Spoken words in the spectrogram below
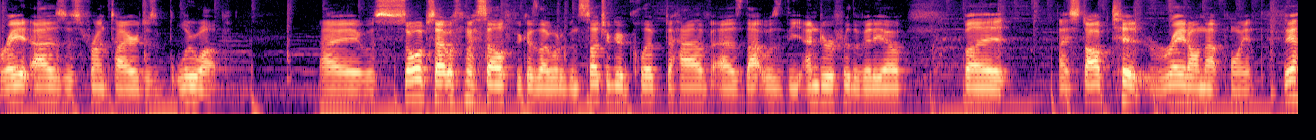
right as his front tire just blew up. I was so upset with myself because that would have been such a good clip to have as that was the ender for the video. But I stopped it right on that point. Yeah,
